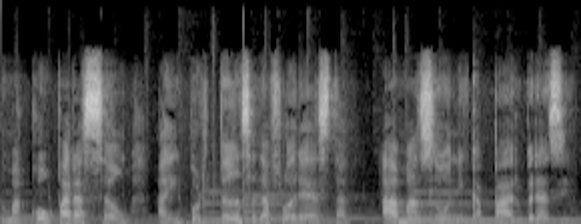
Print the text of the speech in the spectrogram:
numa comparação à importância da floresta amazônica para o Brasil.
